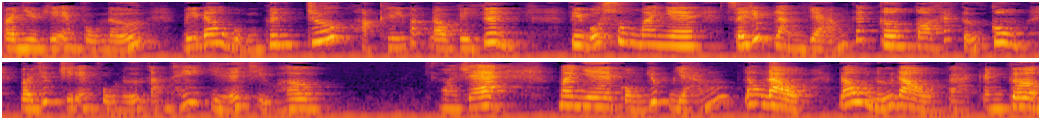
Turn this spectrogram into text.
Và nhiều chị em phụ nữ bị đau bụng kinh trước hoặc khi bắt đầu kỳ kinh. Việc bổ sung magie sẽ giúp làm giảm các cơn co thắt tử cung và giúp chị em phụ nữ cảm thấy dễ chịu hơn. Ngoài ra, magie còn giúp giảm đau đầu, đau nửa đầu và căng cơ.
